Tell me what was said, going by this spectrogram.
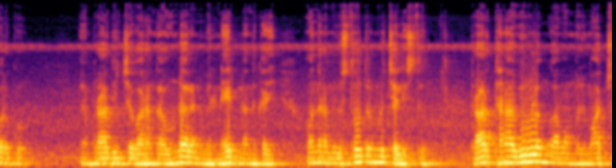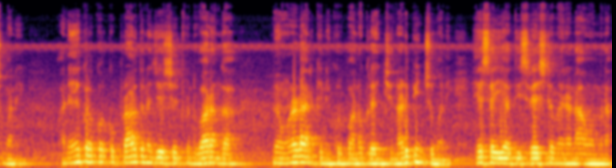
కొరకు మేము ప్రార్థించే వారంగా ఉండాలని మీరు నేర్పినందుకై వందనములు స్తోత్రములు చెల్లిస్తూ ప్రార్థనా వీరులంగా మమ్మల్ని మార్చుమని అనేకుల కొరకు ప్రార్థన చేసేటువంటి వారంగా మేము ఉండడానికి నీ కృప అనుగ్రహించి నడిపించుమని ఏసయ్య అతి శ్రేష్టమైన నామమున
